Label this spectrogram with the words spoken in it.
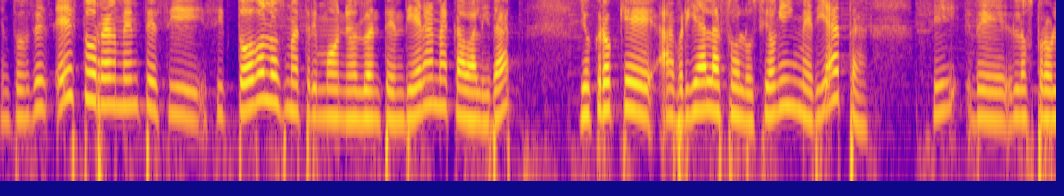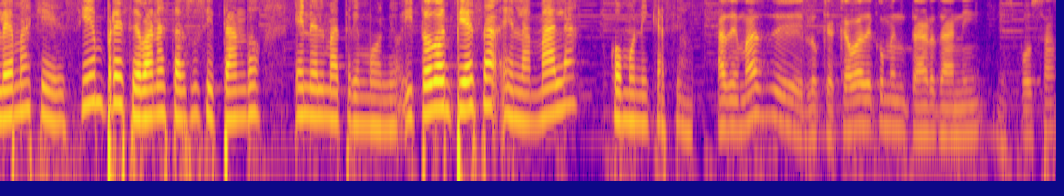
Entonces, esto realmente, si, si todos los matrimonios lo entendieran a cabalidad, yo creo que habría la solución inmediata, ¿sí? De los problemas que siempre se van a estar suscitando en el matrimonio. Y todo empieza en la mala comunicación. Además de lo que acaba de comentar Dani, mi esposa,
